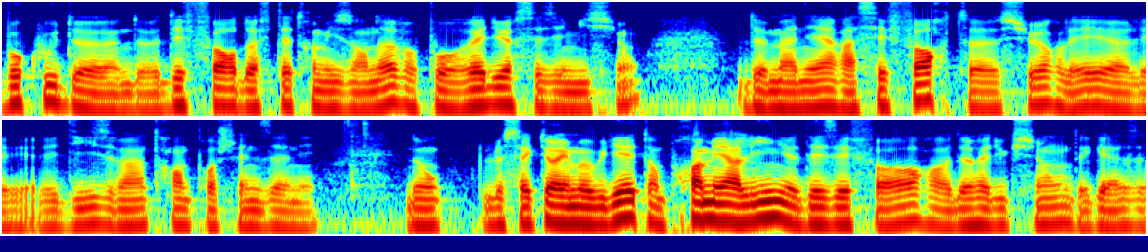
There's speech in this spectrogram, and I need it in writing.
beaucoup d'efforts doivent être mis en œuvre pour réduire ces émissions de manière assez forte sur les, les 10, 20, 30 prochaines années. Donc le secteur immobilier est en première ligne des efforts de réduction des, gaz,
